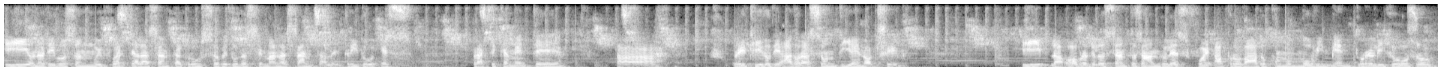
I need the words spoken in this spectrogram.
y una devoción muy fuerte a la Santa Cruz, sobre todo Semana Santa. El trido es prácticamente uh, retiro de adoración día y noche. Y la obra de los santos ángeles fue aprobado como movimiento religioso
